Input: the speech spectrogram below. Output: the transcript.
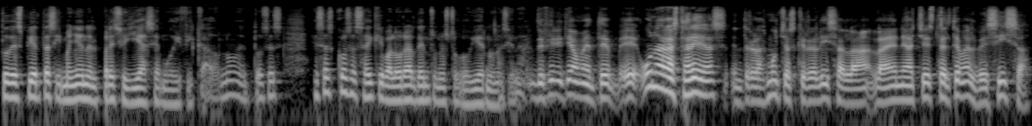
tú despiertas y mañana el precio ya se ha modificado, ¿no? Entonces, esas cosas hay que valorar dentro de nuestro gobierno nacional. Definitivamente. Eh, una de las tareas, entre las muchas que realiza la, la NH, está el tema del BESISA,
